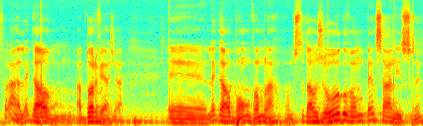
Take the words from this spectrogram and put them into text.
Falei, ah, legal, adoro viajar. É, legal, bom, vamos lá, vamos estudar o jogo, vamos pensar nisso, né?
